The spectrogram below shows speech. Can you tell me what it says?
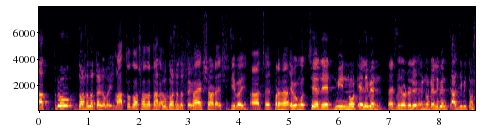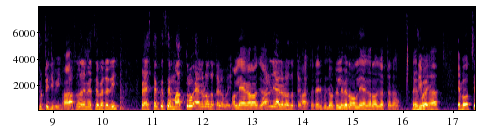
মাত্র দশ হাজার টাকা ভাই। মাত্র দশ হাজার টাকা। মাত্র দশ হাজার টাকা। ছয় একশো আঠাশ। জি ভাই। আচ্ছা এরপরে এবং হচ্ছে Redmi Note eleven Redmi Note Redmi Note eleven চার জিবি চৌষট্টি জিবি আচ্ছা। পাঁচ হাজার এমএস ব্যাটারি। প্রাইস থাকতেছে মাত্র এগারো হাজার টাকা ভাই। অনলি এগারো হাজার। অনলি এগারো হাজার টাকা। আচ্ছা রেডমি নোট ইলেভেন অনলি এগারো হাজার টাকা। জি ভাই। এবার হচ্ছে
